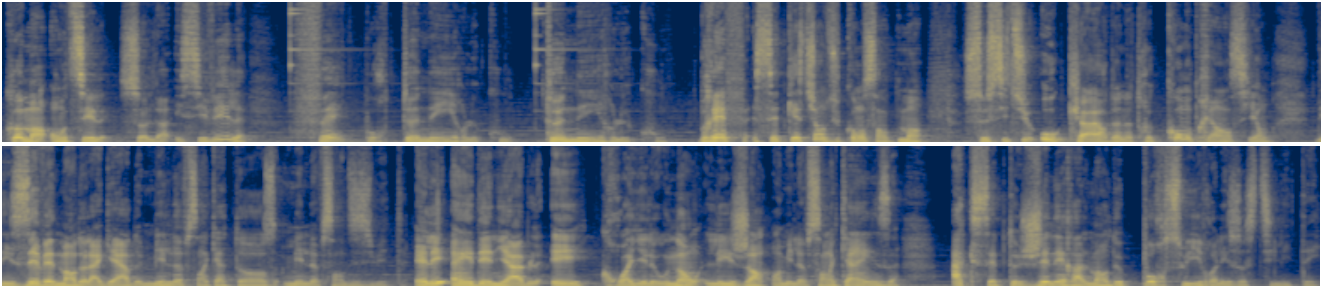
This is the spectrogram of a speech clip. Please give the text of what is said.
comment ont-ils, soldats et civils, fait pour tenir le coup, tenir le coup. Bref, cette question du consentement se situe au cœur de notre compréhension des événements de la guerre de 1914-1918. Elle est indéniable et, croyez-le ou non, les gens en 1915 acceptent généralement de poursuivre les hostilités.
